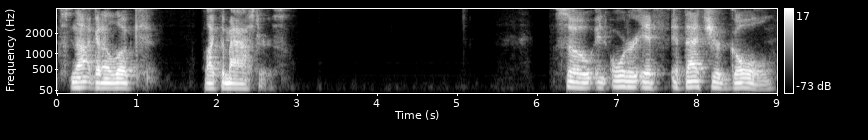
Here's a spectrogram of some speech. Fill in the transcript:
It's not going to look like the masters. So in order if if that's your goal,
